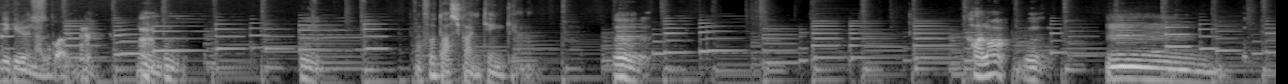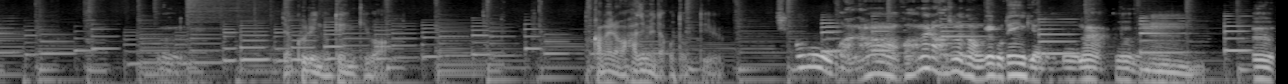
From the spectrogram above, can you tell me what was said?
できるようになると、ねうんうん。うん。まあそれ確かに転機やな。うん。かなうん。うーん。うん。じゃあ、クリンの転機は、カメラを始めたことっていう。そうかなカメラ始めたの結構天気やと思うね。うんう。ん。うん。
